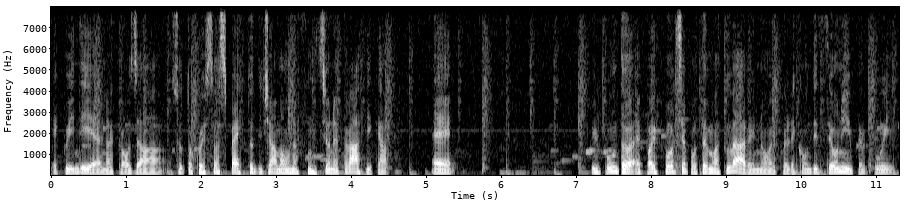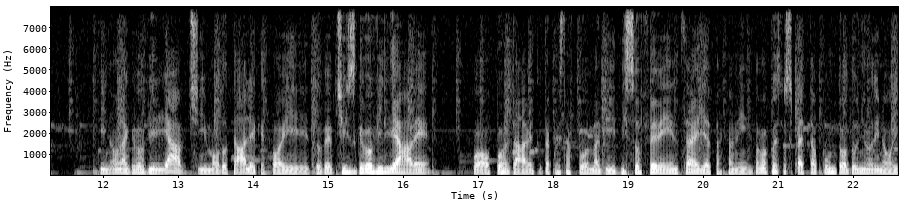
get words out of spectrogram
e quindi è una cosa sotto questo aspetto diciamo una funzione pratica e il punto è poi forse poter maturare in noi quelle condizioni per cui di non aggrovigliarci in modo tale che poi doverci sgrovigliare può portare tutta questa forma di, di sofferenza e di attaccamento. Ma questo spetta appunto ad ognuno di noi.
